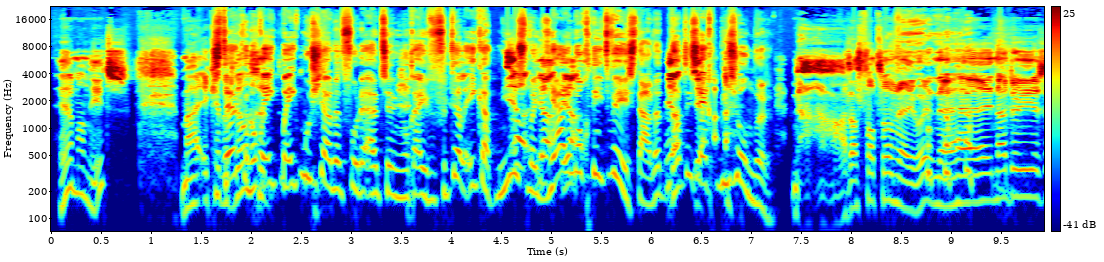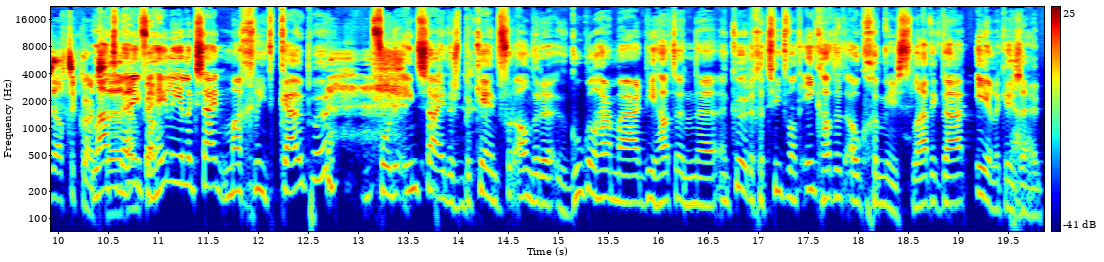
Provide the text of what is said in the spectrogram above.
Helemaal niets. Maar ik heb Sterker het wel nog, ik, ik, moest jou dat voor de uitzending nog even vertellen. Ik had nieuws wat jij nog niet wist. Nou, dat, is echt bijzonder. Nou, dat valt wel mee hoor. Nee, nou doe je jezelf tekort. Laten we eh, even Remco. heel eerlijk zijn. Margriet Kuiper, voor de insiders bekend, voor anderen Google haar maar. Die had een, eh, een keurige tweet, want ik had het ook gemist. Laat ik daar eerlijk in zijn.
